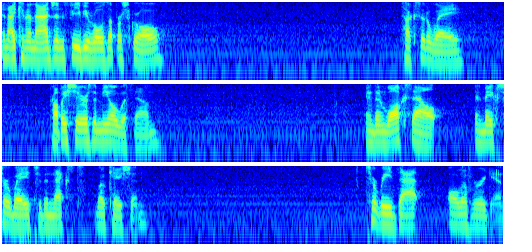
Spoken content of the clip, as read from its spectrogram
And I can imagine Phoebe rolls up her scroll, tucks it away, probably shares a meal with them, and then walks out and makes her way to the next location to read that all over again.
